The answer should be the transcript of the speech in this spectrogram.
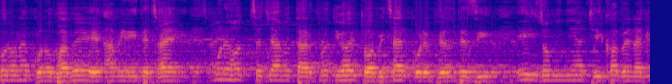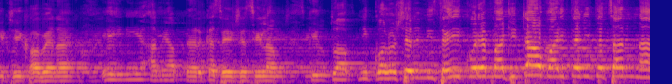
কোনো না কোনোভাবে আমি নিতে চাই। মনে হচ্ছে যে আমি তার প্রতি হয়তো অবিচার করে ফেলতেছি। এই জমি নিয়ে ঠিক হবে নাকি ঠিক হবে না? এই নিয়ে আমি আপনার কাছে এসেছিলাম। কিন্তু আপনি কলসের নিচেই করে মাটিটাও বাড়িতে নিতে চান না।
